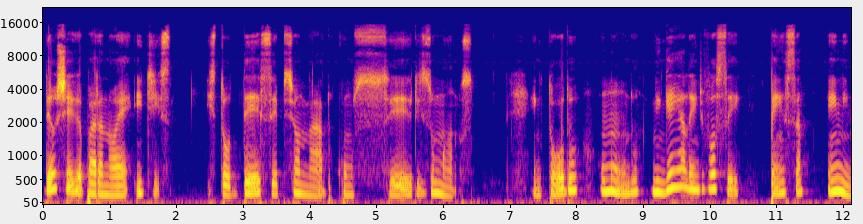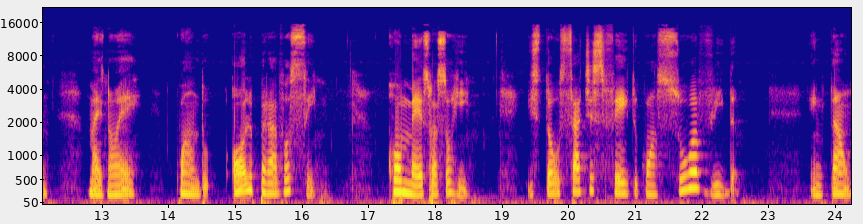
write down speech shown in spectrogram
Deus chega para Noé e diz: Estou decepcionado com os seres humanos. Em todo o mundo, ninguém além de você pensa em mim. Mas Noé, quando olho para você, começo a sorrir. Estou satisfeito com a sua vida. Então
